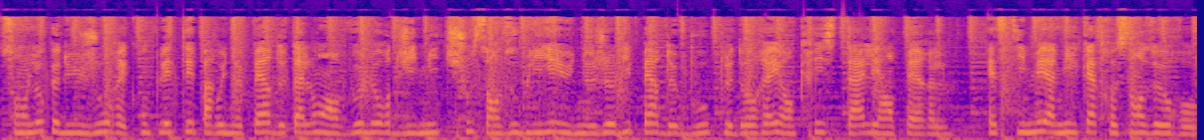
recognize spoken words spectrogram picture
Son look du jour est complété par une paire de talons en velours Jimmy Choo sans oublier une jolie paire de boucles d'oreilles en cristal et en perles, estimée à 1400 euros.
